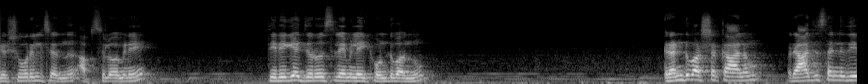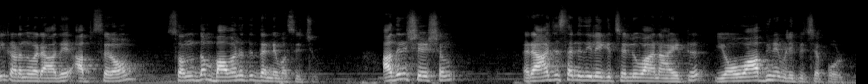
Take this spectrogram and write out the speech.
ഗഷൂറിൽ ചെന്ന് അബ്സലോമിനെ തിരികെ ജെറൂസലേമിലേക്ക് കൊണ്ടുവന്നു. രണ്ട് വർഷക്കാലം രാജസന്നിധിയിൽ കടന്നു വരാതെ അബ്സലോം സ്വന്തം ഭവനത്തിൽ തന്നെ വസിച്ചു. അതിനുശേഷം രാജസന്നിധിയിലേക്ക് ചെല്ലുവാനായിട്ട് യോവാബിനെ വിളിപ്പിച്ചപ്പോൾ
